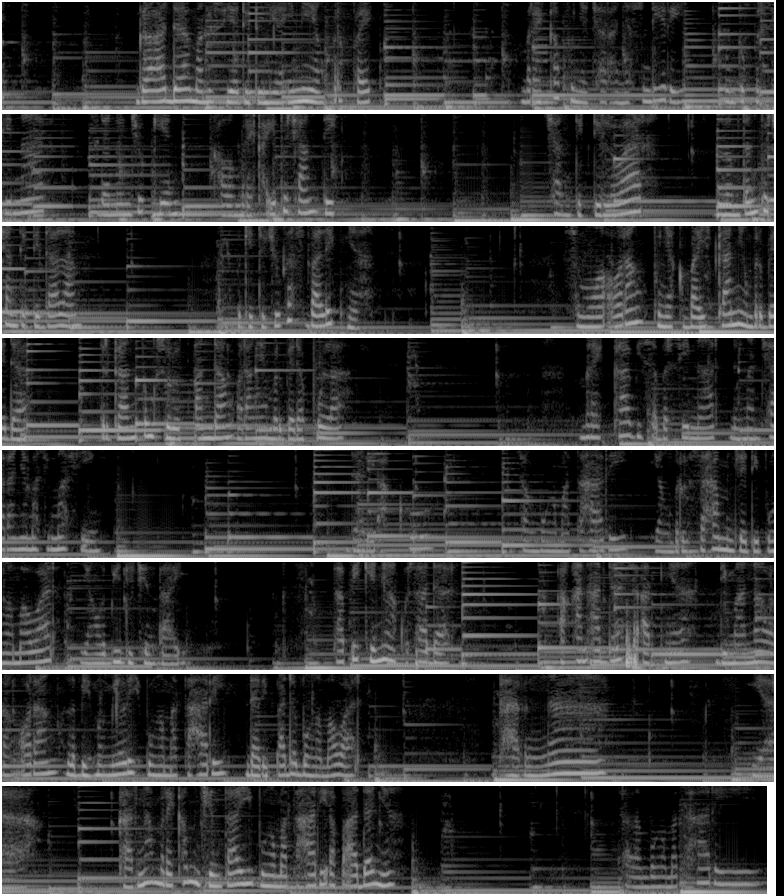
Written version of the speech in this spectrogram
Gak ada manusia di dunia ini yang perfect. Mereka punya caranya sendiri untuk bersinar dan nunjukin kalau mereka itu cantik. Cantik di luar belum tentu cantik di dalam. Begitu juga sebaliknya. Semua orang punya kebaikan yang berbeda, tergantung sudut pandang orang yang berbeda pula. Mereka bisa bersinar dengan caranya masing-masing. Dari aku, sang bunga matahari yang berusaha menjadi bunga mawar yang lebih dicintai. Tapi kini aku sadar, akan ada saatnya di mana orang-orang lebih memilih bunga matahari daripada bunga mawar. Karena ya, karena mereka mencintai bunga matahari apa adanya. Salam bunga matahari.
